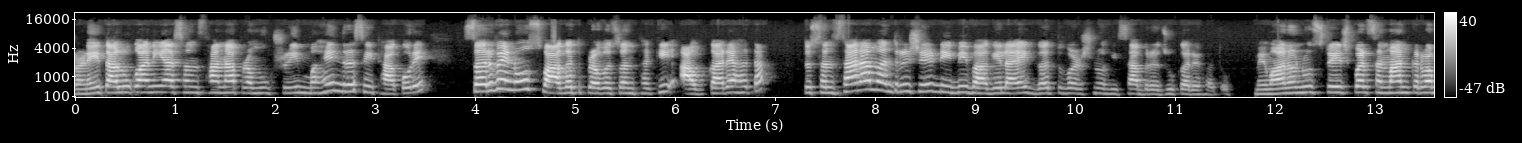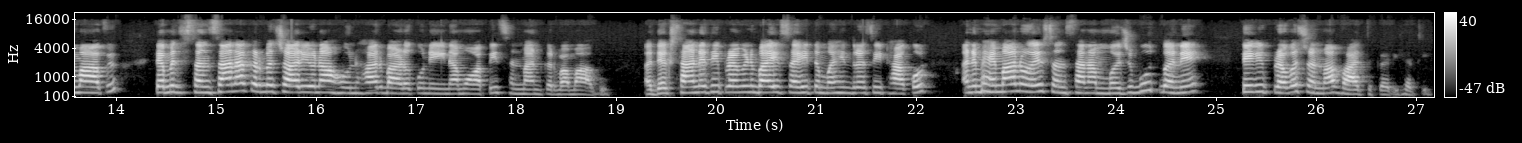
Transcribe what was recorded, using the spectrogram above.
ત્રણેય તાલુકાની આ સંસ્થાના પ્રમુખ શ્રી મહેન્દ્રસિંહ ઠાકોરે સર્વેનું સ્વાગત પ્રવચન થકી આવકાર્યા હતા. તો સંસ્થાના મંત્રી શ્રી ડીબી વાઘેલાએ ગત વર્ષનો હિસાબ રજૂ કર્યો હતો. મહેમાનોનું સ્ટેજ પર સન્માન કરવામાં આવ્યું તેમજ સંસ્થાના કર્મચારીઓના હોનહાર બાળકોને ઇનામો આપી સન્માન કરવામાં આવ્યું. અધ્યક્ષ સ્થાનેથી પ્રવીણભાઈ સહિત મહેન્દ્રસિંહ ઠાકોર અને મહેમાનોએ સંસ્થાના મજબૂત બને તેવી પ્રવચનમાં વાત કરી હતી.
